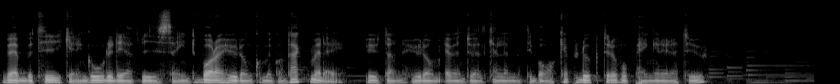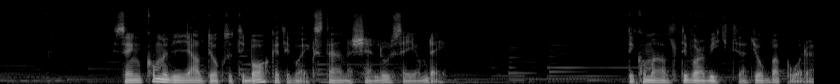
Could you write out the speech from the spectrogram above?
webbutik är det en god idé att visa inte bara hur de kommer i kontakt med dig utan hur de eventuellt kan lämna tillbaka produkter och få pengar i retur. Sen kommer vi alltid också tillbaka till vad externa källor säger om dig. Det kommer alltid vara viktigt att jobba på det.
